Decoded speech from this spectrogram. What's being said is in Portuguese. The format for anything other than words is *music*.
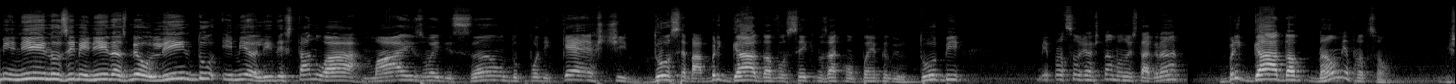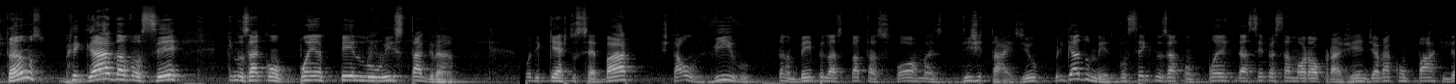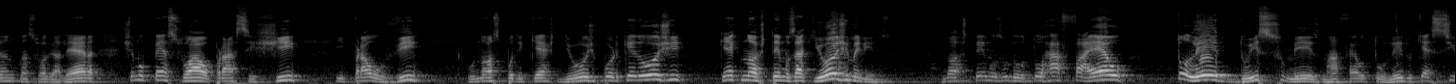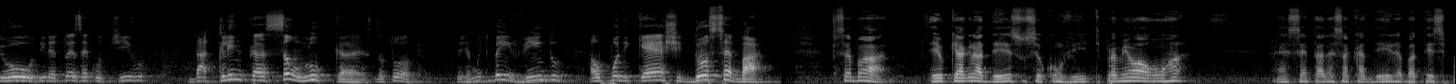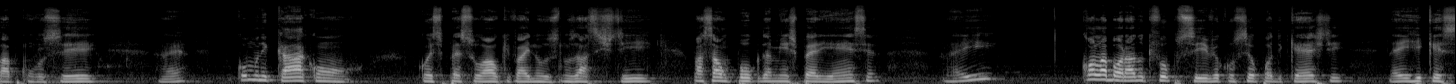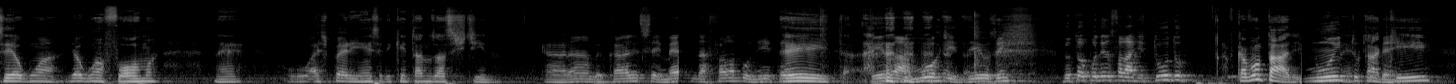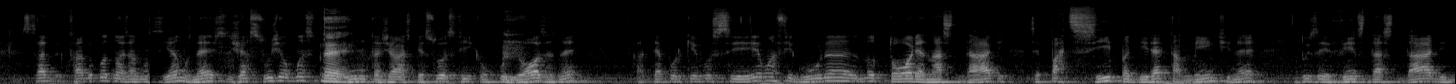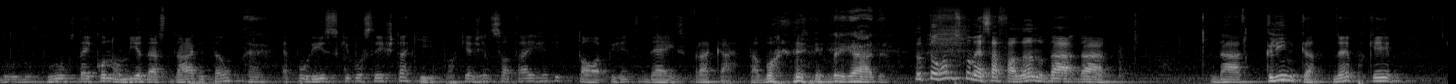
Meninos e meninas, meu lindo e minha linda, está no ar mais uma edição do podcast do Seba. Obrigado a você que nos acompanha pelo YouTube. Minha produção, já estamos no Instagram. Obrigado a... Não, minha produção. Estamos? Obrigado a você que nos acompanha pelo Instagram. O podcast do Seba está ao vivo também pelas plataformas digitais, viu? Obrigado mesmo. Você que nos acompanha, que dá sempre essa moral pra gente, já vai compartilhando com a sua galera. Chama o pessoal para assistir e para ouvir o nosso podcast de hoje, porque hoje, quem é que nós temos aqui hoje, meninos? Nós temos o doutor Rafael Toledo, isso mesmo, Rafael Toledo, que é CEO, diretor executivo da Clínica São Lucas. Doutor, seja muito bem-vindo ao podcast do Seba. Seba, eu que agradeço o seu convite. Para mim é uma honra né, sentar nessa cadeira, bater esse papo com você, né, comunicar com, com esse pessoal que vai nos, nos assistir, passar um pouco da minha experiência né, e colaborar no que for possível com o seu podcast, né, enriquecer alguma, de alguma forma né, a experiência de quem está nos assistindo. Caramba, o cara de ser médico ainda fala bonito, hein? Eita! Pelo amor de Deus, hein? Doutor, podemos falar de tudo? Fica à vontade. Muito tá que bem. aqui. Sabe, sabe quando nós anunciamos, né? Já surgem algumas perguntas, já as pessoas ficam curiosas, né? Até porque você é uma figura notória na cidade, você participa diretamente, né? Dos eventos da cidade, do, do, fluxo, da economia da cidade. Então, é. é. por isso que você está aqui, porque a gente só traz gente top, gente 10 para cá, tá bom? *laughs* Obrigado. Doutor, vamos começar falando da, da, da clínica, né? Porque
